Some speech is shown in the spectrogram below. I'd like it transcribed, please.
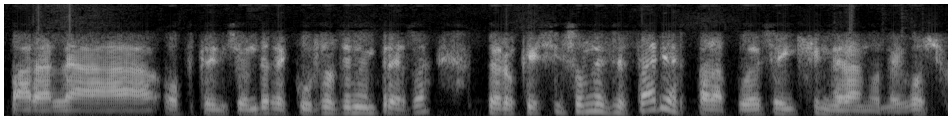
para la obtención de recursos de una empresa, pero que sí son necesarias para poder seguir generando negocio.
